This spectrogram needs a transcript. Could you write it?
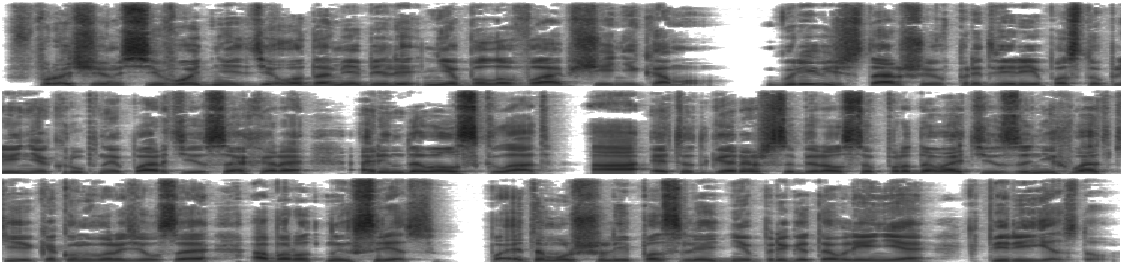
Впрочем, сегодня дело до мебели не было вообще никому. Гуревич-старший в преддверии поступления крупной партии сахара арендовал склад, а этот гараж собирался продавать из-за нехватки, как он выразился, оборотных средств. Поэтому шли последние приготовления к переезду.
